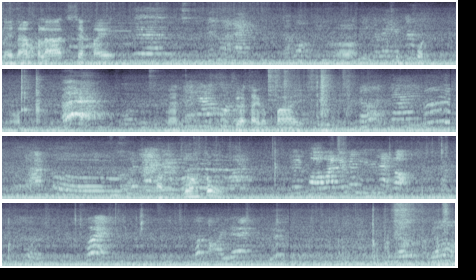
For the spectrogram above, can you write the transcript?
ใส่น้ำปลาแซ่บไหมอ๋อเข้มข้นหอมนั่นเกลือใส่ลงไป ผักกวางตุ้งไม่พอวันนี้ไม่มีแหละหรอกเฮ้ยก็ต่อยเลยเยอะเยอะ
